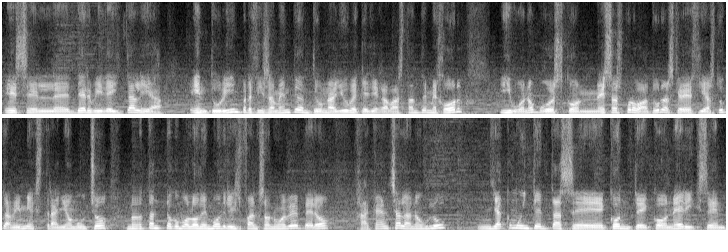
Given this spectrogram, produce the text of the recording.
Es el eh, Derby de Italia en Turín, precisamente, ante una Juve que llega bastante mejor. Y bueno, pues con esas probaturas que decías tú, que a mí me extrañó mucho, no tanto como lo de Modric falso 9, pero Hakan Çalhanoğlu, ya como intentase Conte con Eriksen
